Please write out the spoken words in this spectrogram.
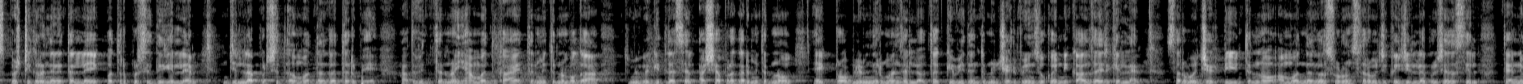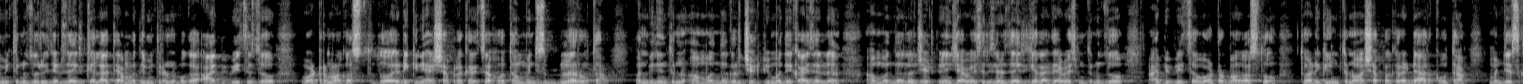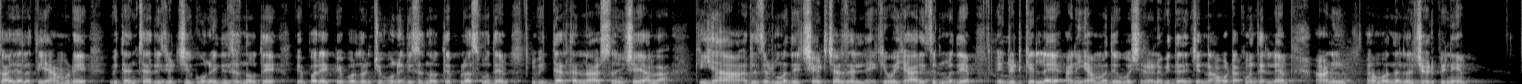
स्पष्टीकरण देण्यात आलेलं आहे एक पत्र प्रसिद्ध केलं आहे जिल्हा परिषद अहमदनगरतर्फे. आता मित्रांनो ह्यामध्ये काय? तर मित्रांनो बघा तुम्ही बघितलं असेल अशा प्रकारे मित्रांनो एक प्रॉब्लेम निर्माण झालेला होता की विद्यार्थ्यांनी झेडपीने जो काही निकाल जाहीर केला आहे सर्व झेडपी मित्रांनो अहमदनगर सोडून सर्व जे काही जिल्हा परिषद असतील त्यांनी मित्रांनो जो रिझल्ट जाहीर केला त्यामध्ये मित्रांनो बघा आय बी पीचा जो वॉटरमार्क असतो तो या अशा प्रकारचा होता म्हणजेच ब्लर होता. पण मित्रांनो अहमदनगर झेडपीमध्ये काय झालं? अहमदनगर झेडपीने ज्यावेळेस रिझल्ट जाहीर केला त्यावेळेस मित्रांनो जो आय बी पीचा वॉटरमार्क असतो तो या मित्रांनो अशा प्रकारे डार्क होता. म्हणजेच काय झालं की यामुळे विद्यार्थ्यांच्या रिजल्टची गुणही दिसत नव्हते पेपर एक पेपर दोनची गुणही दिसत नव्हते. प्लसमध्ये विद्यार्थ्यांना संशय आला की ह्या रिझल्टमध्ये छेडछाड झालेली आहे किंवा ह्या रिझल्टमध्ये एडिट केलेलं आहे आणि ह्यामध्ये वशिल्याने विद्यार्थ्यांचे नावं टाकण्यात आलेलं आहे. आणि अहमदनगर झेडपीने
